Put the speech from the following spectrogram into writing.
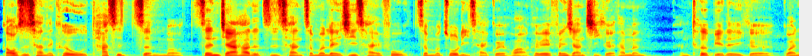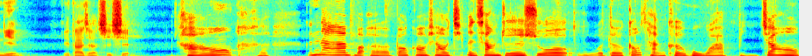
高资产的客户，他是怎么增加他的资产？怎么累积财富？怎么做理财规划？可不可以分享几个他们很特别的一个观念给大家？谢谢。好，跟大家报呃报告一下，我基本上就是说，我的高产客户啊，比较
